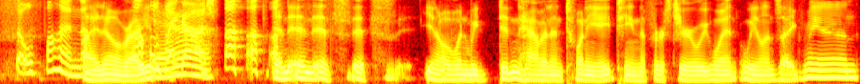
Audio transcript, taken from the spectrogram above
So fun. I know, right? Oh my Yeah. gosh. and and it's it's you know when we didn't have it in 2018 the first year we went whelan's like man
